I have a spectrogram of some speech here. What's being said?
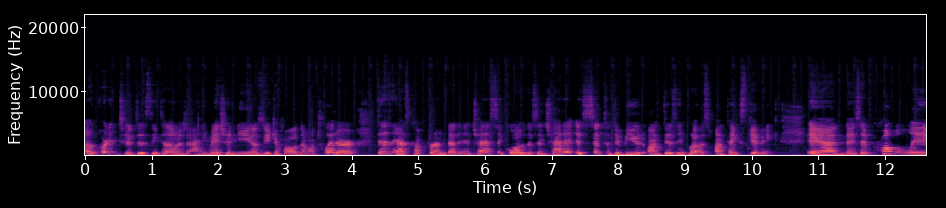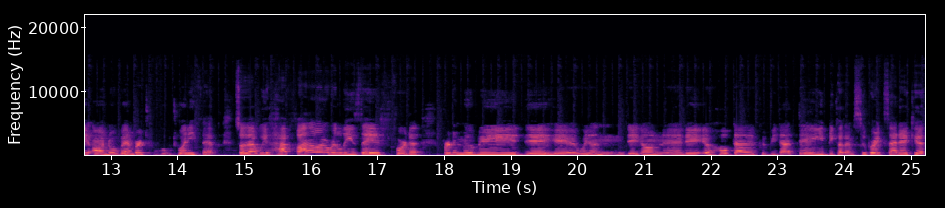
according to disney television animation news you can follow them on twitter. Disney has confirmed that the enchanted sequel disenchanted is set to debut on disney plus on thanksgiving. And they said probably on november 25th so that we have final release date for the for the movie they uh, we don't they don't uh, they hope that it could be that day because i'm super excited to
